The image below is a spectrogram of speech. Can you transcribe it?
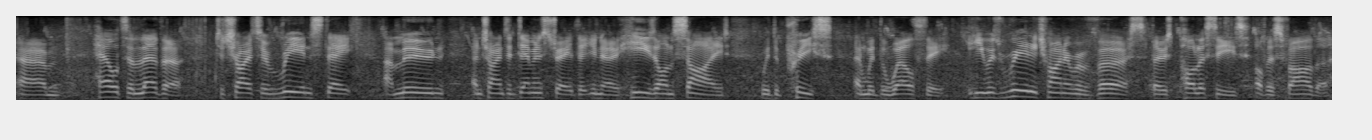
um, hell to leather to try to reinstate Amun and trying to demonstrate that, you know, he's on side with the priests and with the wealthy. He was really trying to reverse those policies of his father.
